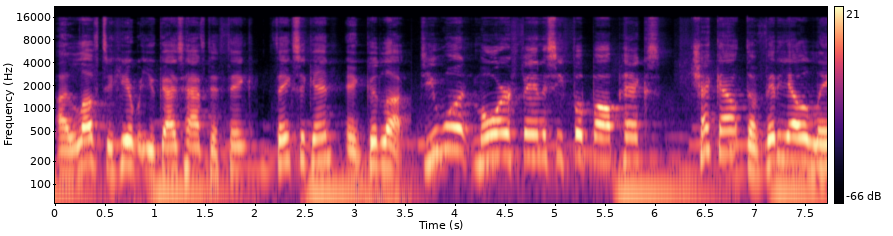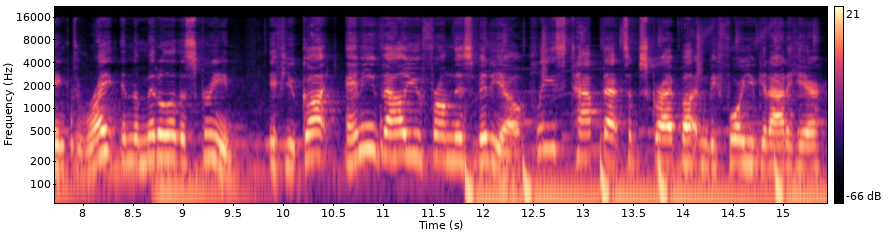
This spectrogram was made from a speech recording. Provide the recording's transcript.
I love to hear what you guys have to think. Thanks again and good luck. Do you want more fantasy football picks? Check out the video linked right in the middle of the screen. If you got any value from this video, please tap that subscribe button before you get out of here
